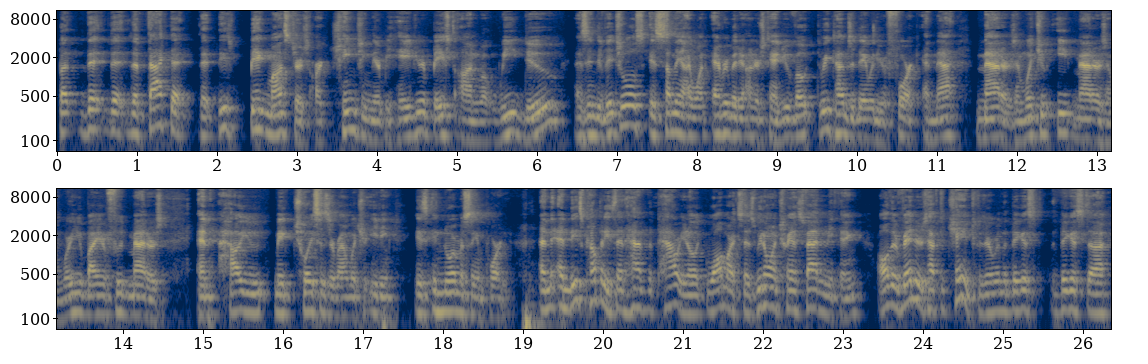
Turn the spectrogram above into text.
but the, the the fact that that these big monsters are changing their behavior based on what we do as individuals is something I want everybody to understand. You vote three times a day with your fork, and that matters. And what you eat matters, and where you buy your food matters, and how you make choices around what you're eating is enormously important. And and these companies then have the power. You know, like Walmart says, we don't want trans fat in anything. All their vendors have to change because they're one of the biggest the biggest. Uh,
